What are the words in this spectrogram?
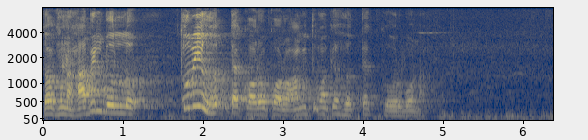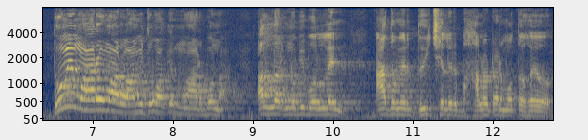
তখন হাবিল বলল, তুমি হত্যা করো করো, আমি তোমাকে হত্যা করব না। তুমি মারো মারো, আমি তোমাকে মারবো না। আল্লাহর নবী বললেন, আদমের দুই ছেলের ভালোটার মতো হয়েও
